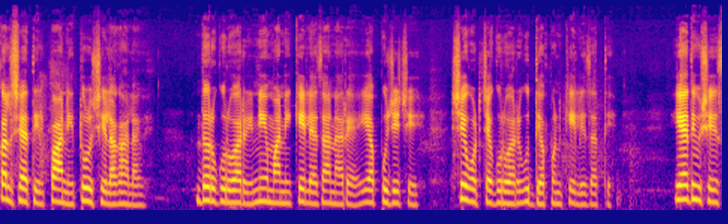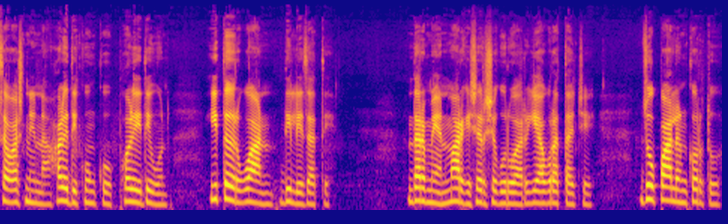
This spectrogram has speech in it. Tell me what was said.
कलशातील पाणी तुळशीला घालावे. दर गुरुवारी नियमाने केल्या जाणाऱ्या या पूजेचे शेवटच्या गुरुवारी उद्यापन केले जाते. या दिवशी सवासणींना हळदी कुंकू फळे देऊन इतर वाण दिले जाते. दरम्यान मार्गशीर्ष गुरुवार या व्रताचे जो पालन करतो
